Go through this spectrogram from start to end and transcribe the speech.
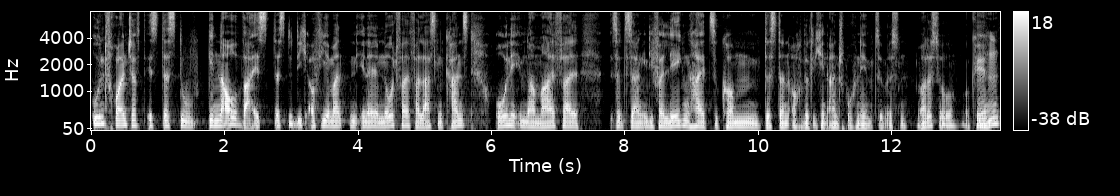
Und Freundschaft ist, dass du genau weißt, dass du dich auf jemanden in einem Notfall verlassen kannst, ohne im Normalfall sozusagen in die Verlegenheit zu kommen, das dann auch wirklich in Anspruch nehmen zu müssen. War das so okay mhm.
